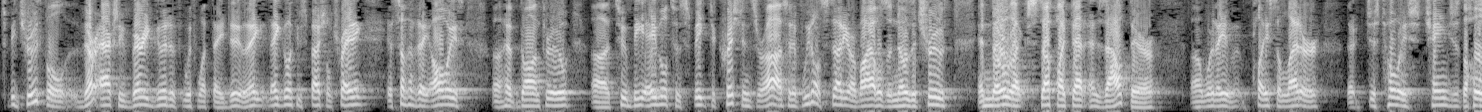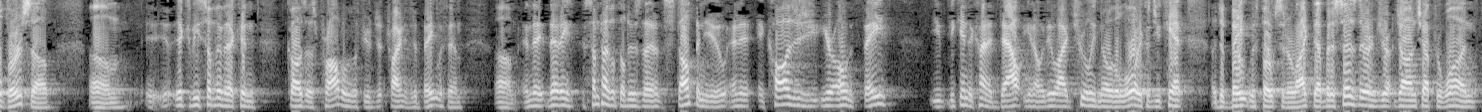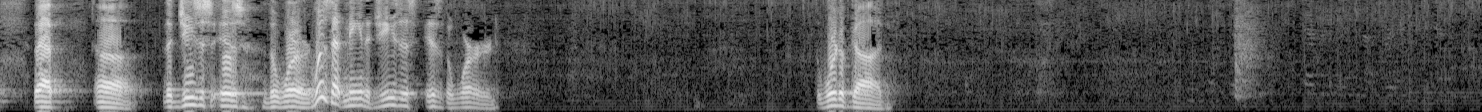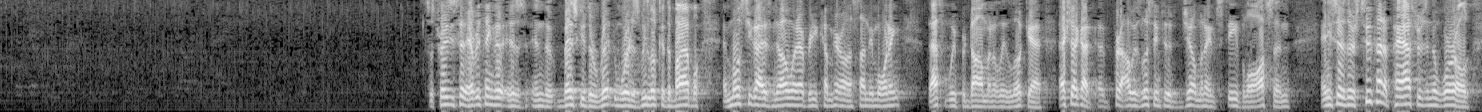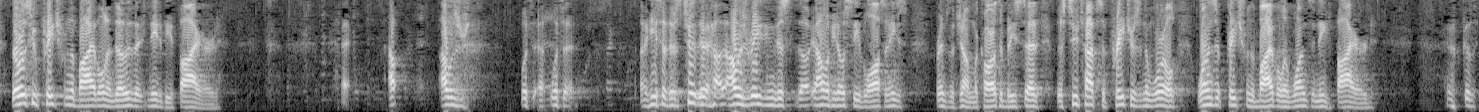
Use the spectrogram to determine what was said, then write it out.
to be truthful, they're actually very good with, with, what they do. They, they go through special training. It's something they always uh, have gone through uh, to be able to speak to Christians or us. And if we don't study our Bibles and know the truth and know like stuff like that is out there, uh, where they place a letter that just totally changes the whole verse up, um, it, it could be something that can cause us problems if you're trying to debate with them. Um, and they, they, sometimes what they'll do is they're stumping you, and it, it causes you, your own faith you begin to kind of doubt, you know, do I truly know the Lord? Because you can't uh, debate with folks that are like that. But it says there in John chapter 1 that, uh, that Jesus is the Word. What does that mean that Jesus is the Word? The Word of God. So Tracy said everything that is in the, basically the written word as we look at the Bible, and most of you guys know whenever you come here on a Sunday morning, that's what we predominantly look at. Actually, I got, uh, I was listening to a gentleman named Steve Lawson, and he says there's two kind of pastors in the world, those who preach from the Bible and those that need to be fired. I, I was, what's, what's that? Uh, he said there's two, I was reading this, I don't know if you know Steve Lawson, he's friends with John MacArthur, but he said there's two types of preachers in the world ones that preach from the Bible and ones that need fired. Because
